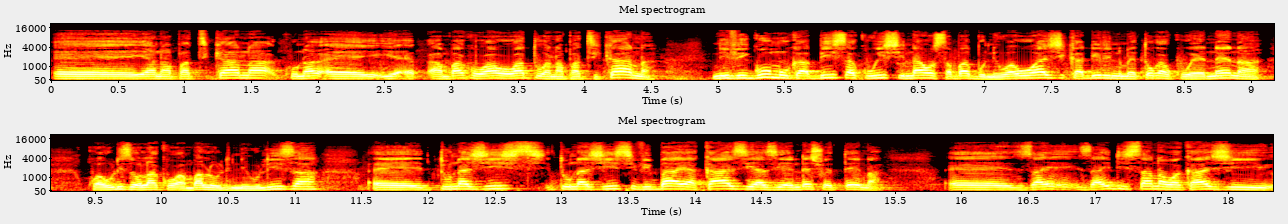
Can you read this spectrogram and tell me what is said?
eh, yanapatikana kuna eh, ambako wao watu wanapatikana ni vigumu kabisa kuishi nao sababu ni wauaji kadiri nimetoka kuenena kwa ulizo lako ambalo uliniuliza, e, tunajihisi, tunajihisi vibaya kazi haziendeshwe tena E, zaidi sana wakaaji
